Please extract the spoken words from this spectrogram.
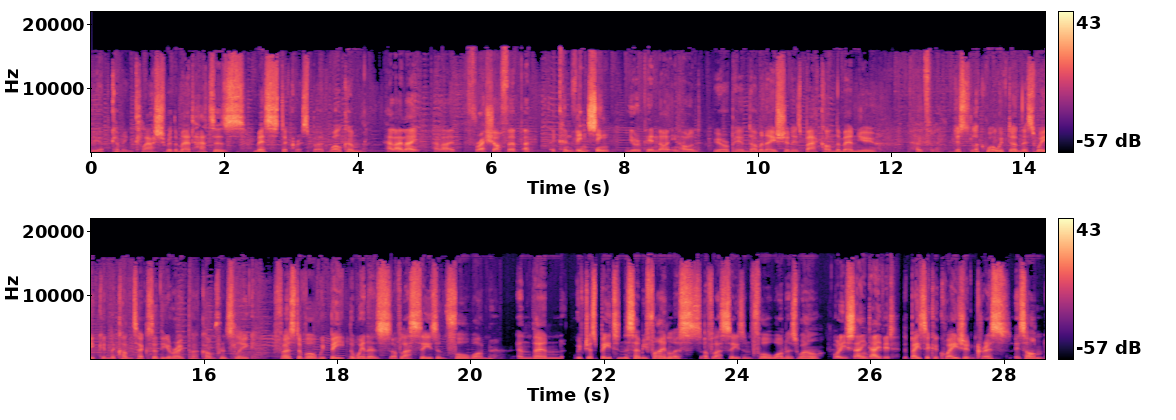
the upcoming clash with the Mad Hatters, Mr. Chris Budd. Welcome. Hello, mate. Hello. Fresh off a, a, a convincing European night in Holland. European domination is back on the menu. Hopefully. Just look what we've done this week in the context of the Europa Conference League. First of all, we beat the winners of last season 4 1, and then we've just beaten the semi finalists of last season 4 1 as well. What are you saying, David? The basic equation, Chris, it's on.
